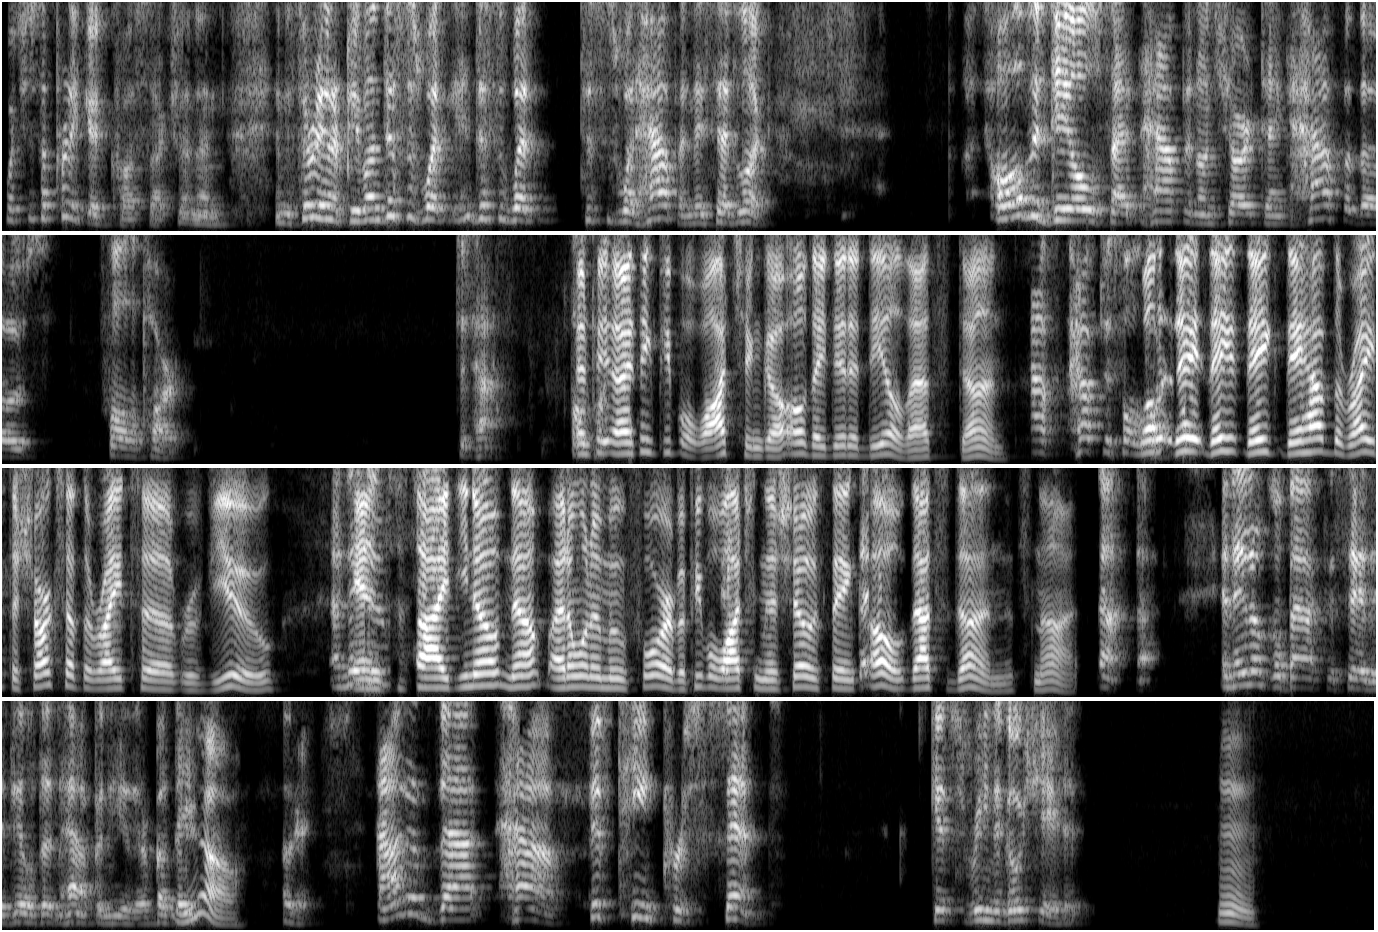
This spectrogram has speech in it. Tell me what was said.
which is a pretty good cross section, and and the 300 people. And this is what this is what this is what happened. They said, look, all the deals that happen on Shark Tank, half of those fall apart. Just half. And apart. I think people watch and go, "Oh, they did a deal. That's done." Half, half just fall well, apart. they, they, they, they have the right. The Sharks have the right to review and, and decide. You know, no, I don't want to move forward. But people watching this show think, "Oh, that's done." It's not. No, no. And they don't go back to say the deal didn't happen either. But they know. Okay out of that half, 15% gets renegotiated. Hmm.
